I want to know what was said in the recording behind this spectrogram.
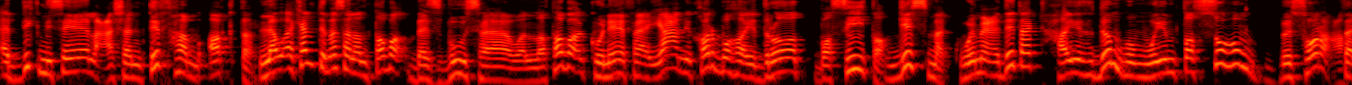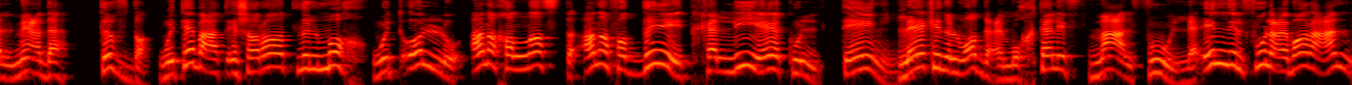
أديك مثال عشان تفهم أكتر. لو أكلت مثلا طبق بسبوسة ولا طبق كنافة يعني كربوهيدرات بسيطة جسمك ومعدتك هيهضمهم ويمتصهم بسرعة. فالمعدة تفضى وتبعت إشارات للمخ وتقول له أنا خلصت أنا فضيت خليه ياكل تاني. لكن الوضع مختلف مع الفول لأن الفول عبارة عن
